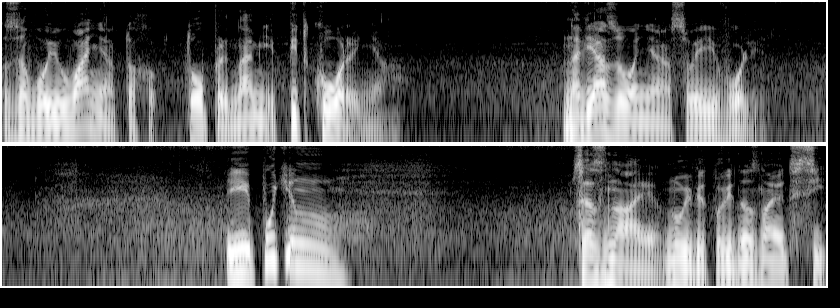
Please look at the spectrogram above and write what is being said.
завоювання, то, то принаймні підкорення, нав'язування своєї волі. І Путін це знає, ну і відповідно знають всі.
